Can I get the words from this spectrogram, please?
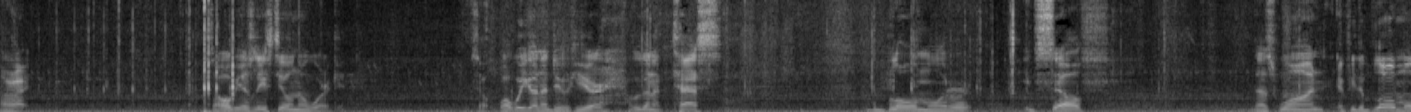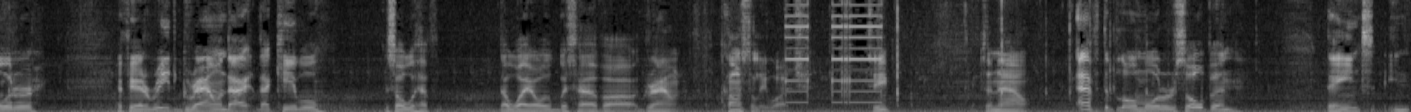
All right. So obviously still not working. So what we're gonna do here we're gonna test the blower motor itself that's one. If the blow motor if you read ground that that cable is always have that wire always have uh, ground constantly watch. See? So now if the blow motor is open the in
